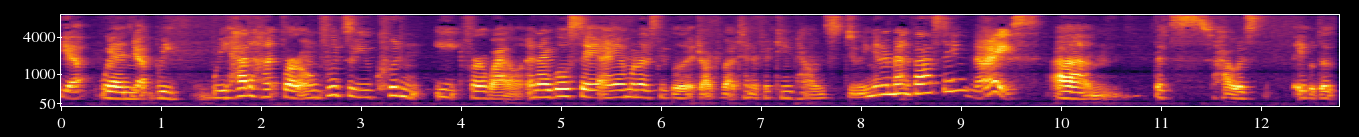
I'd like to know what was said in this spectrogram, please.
Yeah. when Yeah. we we had to hunt for our own food so you couldn't eat for a while and i will say i am one of those people that dropped about 10 or 15 pounds doing intermittent fasting Nice. um, that's how i was able to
